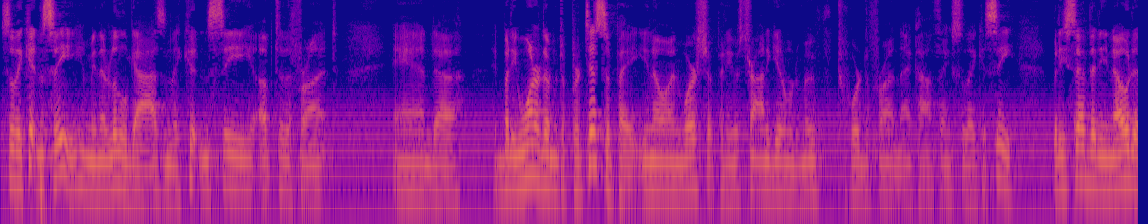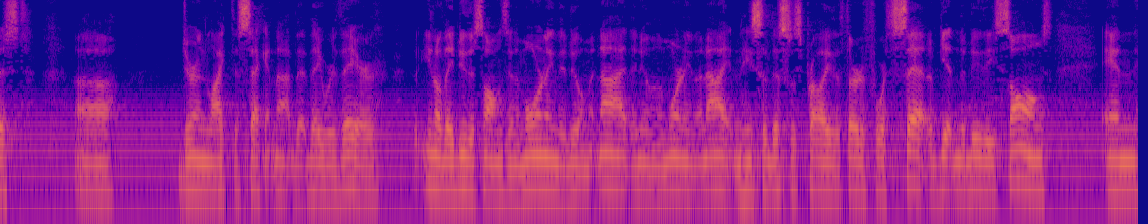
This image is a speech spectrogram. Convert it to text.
So they couldn't see. I mean, they're little guys and they couldn't see up to the front. And, uh, but he wanted them to participate, you know, in worship. And he was trying to get them to move toward the front and that kind of thing so they could see. But he said that he noticed uh, during like the second night that they were there you know, they do the songs in the morning, they do them at night, they do them in the morning and the night. And he said this was probably the third or fourth set of getting to do these songs. And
